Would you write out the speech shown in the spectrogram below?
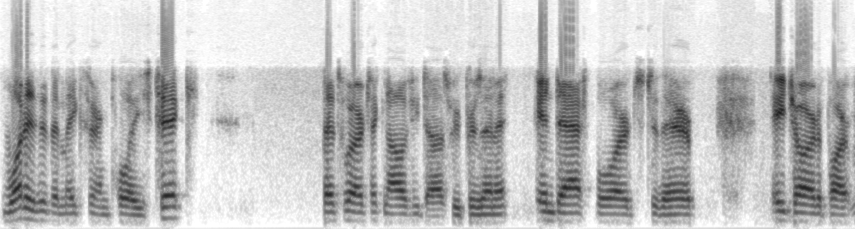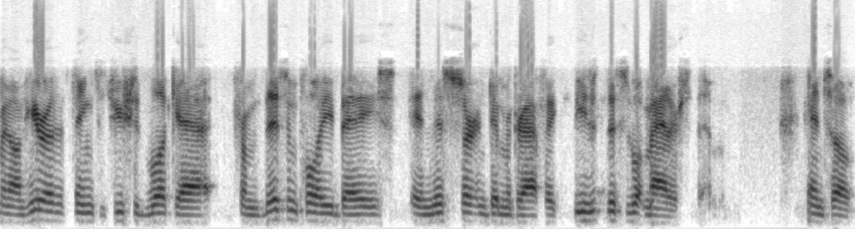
what is it that makes their employees tick? That's what our technology does. We present it in dashboards to their HR department on here are the things that you should look at from this employee base in this certain demographic. These, this is what matters to them. And so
